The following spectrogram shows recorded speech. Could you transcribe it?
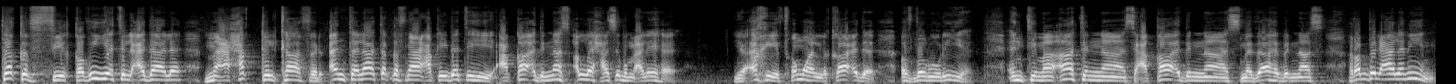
تقف في قضية العدالة مع حق الكافر. أنت لا تقف مع عقيدته عقائد الناس الله يحاسبهم عليها. يا أخي افهموا القاعدة الضرورية. انتماءات الناس عقائد الناس مذاهب الناس رب العالمين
